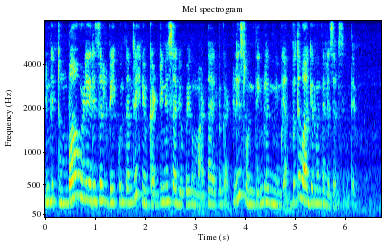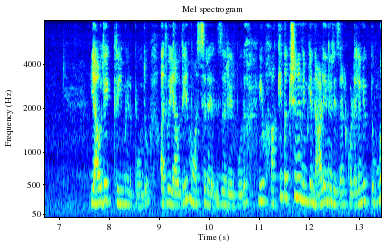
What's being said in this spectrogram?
ನಿಮಗೆ ತುಂಬ ಒಳ್ಳೆಯ ರಿಸಲ್ಟ್ ಬೇಕು ಅಂತಂದರೆ ನೀವು ಕಂಟಿನ್ಯೂಸ್ ಆಗಿ ಉಪಯೋಗ ಮಾಡ್ತಾ ಇರಬೇಕು. ಅಟ್ಲೀಸ್ಟ್ ಒಂದು ತಿಂಗಳಲ್ಲಿ ನಿಮಗೆ ಅದ್ಭುತವಾಗಿರುವಂಥ ರಿಸಲ್ಟ್ ಸಿಗುತ್ತೆ. ಯಾವುದೇ ಕ್ರೀಮ್ ಇರ್ಬೋದು ಅಥವಾ ಯಾವುದೇ ಮಾಯ್ಶ್ಚರೈಸರ್ ಇರ್ಬೋದು, ನೀವು ಹಾಕಿದ ತಕ್ಷಣ ನಿಮಗೆ ನಾಳೆನೇ ರಿಸಲ್ಟ್ ಕೊಡಲ್ಲ. ನೀವು ತುಂಬ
